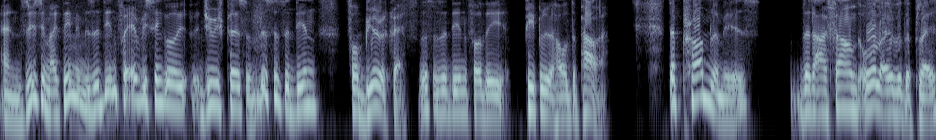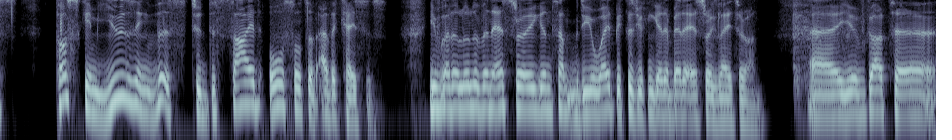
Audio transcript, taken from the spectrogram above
and zuzi makdimim is a din for every single Jewish person. This is a din for bureaucrats. This is a din for the people who hold the power. The problem is that I found all over the place, poskim using this to decide all sorts of other cases. You've got a lulav and esrog, and some, do you wait because you can get a better esrog later on? Uh, you've got uh,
